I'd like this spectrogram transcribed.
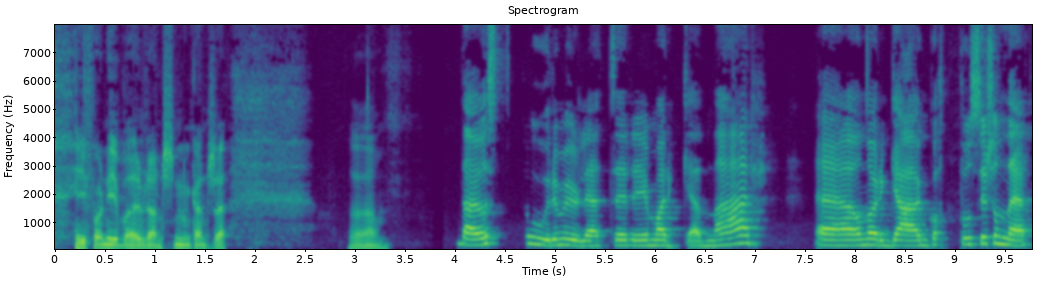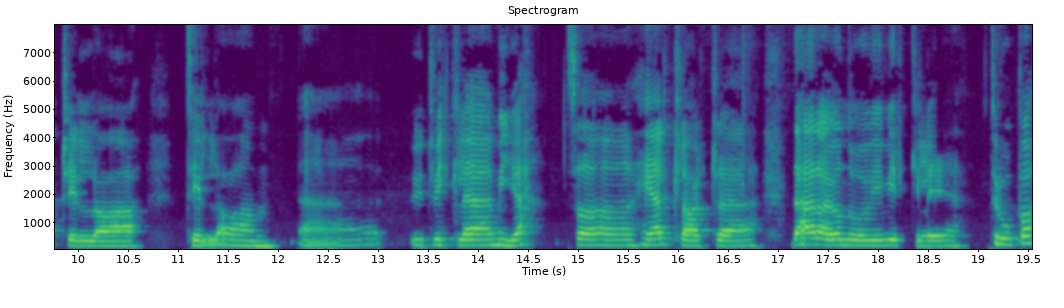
i fornybarbransjen, kanskje. Så. Det er jo store muligheter i markedene her. Eh, og Norge er godt posisjonert til å, til å eh, utvikle mye. Så helt klart eh, Det her er jo noe vi virkelig tror på.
